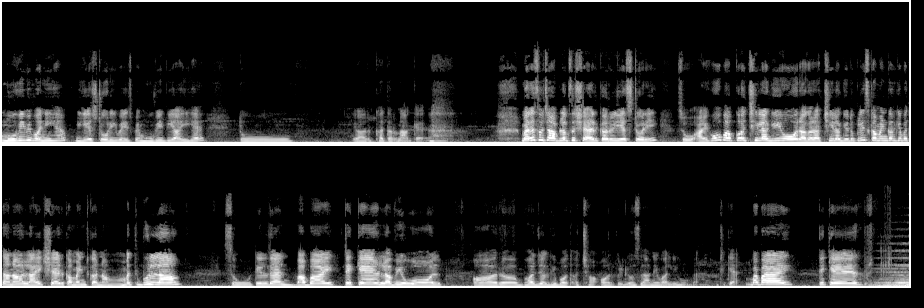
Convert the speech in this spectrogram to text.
मूवी भी बनी है। ये स्टोरी इस पे मूवी भी आई है। तो यार, खतरनाक है। मैंने सोचा आप लोग से शेयर करूँ ये स्टोरी सो आई होप आपको अच्छी लगी हो। और अगर अच्छी लगी हो तो प्लीज़ कमेंट करके बताना। लाइक शेयर कमेंट करना मत भूलना। So till then bye bye take care love you all और बहुत जल्दी बहुत अच्छा और वीडियोस लाने वाली हूँ मैं। ठीक है? Bye bye Take care.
